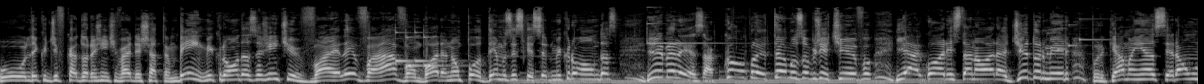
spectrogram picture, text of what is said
O liquidificador a gente vai deixar também. Micro-ondas a gente vai levar. Vambora, não podemos esquecer do micro-ondas. E beleza, completamos o objetivo. E agora está na hora de dormir, porque amanhã será um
